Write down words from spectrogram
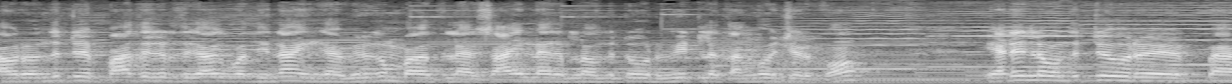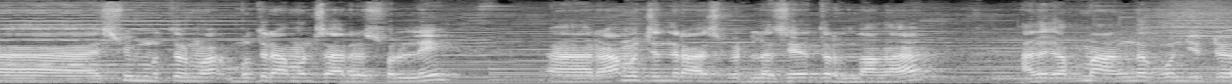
அவர் வந்துட்டு பார்த்துக்கிறதுக்காக பார்த்தீங்கன்னா இங்கே விருகம்பாக்கத்தில் சாய் நகரில் வந்துட்டு ஒரு வீட்டில் தங்க வச்சுருக்கோம். இடையில வந்துட்டு ஒரு எஸ்பி முத்துமா முத்துராமன் சார் சொல்லி ராமச்சந்திர ராமச்சந்திரா ஹாஸ்பிட்டலில் சேர்த்துருந்தாங்க. அதுக்கப்புறமா அங்கே கொஞ்சிட்டு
